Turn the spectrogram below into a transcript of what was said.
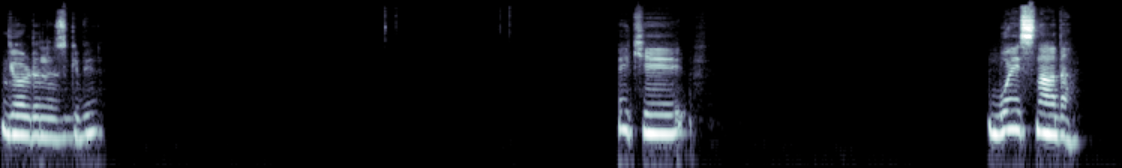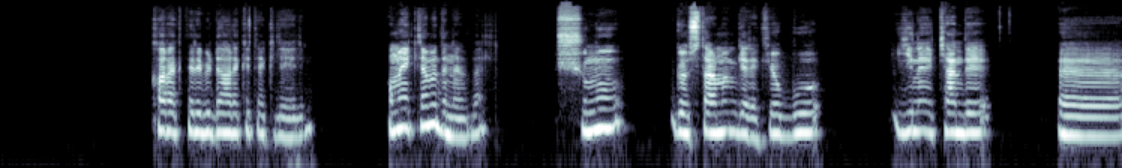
Gördüğünüz gibi Peki bu esnada karaktere bir de hareket ekleyelim. Ama eklemeden evvel şunu göstermem gerekiyor. Bu yine kendi e,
